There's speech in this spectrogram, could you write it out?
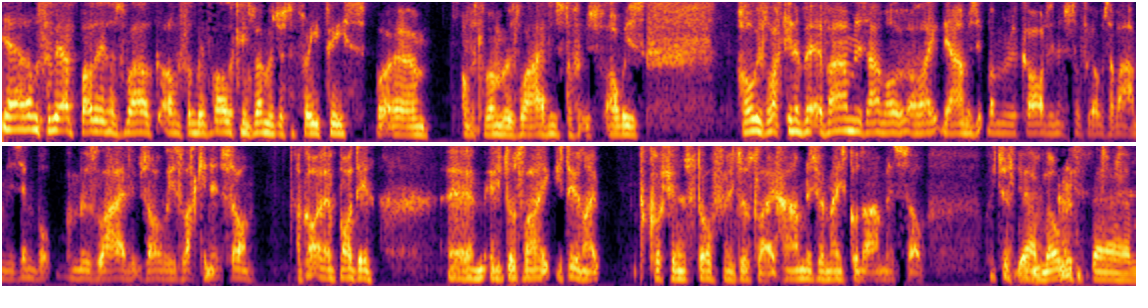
Yeah, and obviously we have Bolin as well. Obviously, with all the King's Men were just a free piece, but um, obviously when we was live and stuff, it was always always lacking a bit of harmonies. I'm always, I like the harmonies when we're recording and stuff. We always have harmonies in, but when we was live, it was always lacking it. So I got a Bodin um, who does like he's doing like percussion and stuff, and he does like harmonies. He's good harmonies, so just Yeah, I've noticed. Um,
